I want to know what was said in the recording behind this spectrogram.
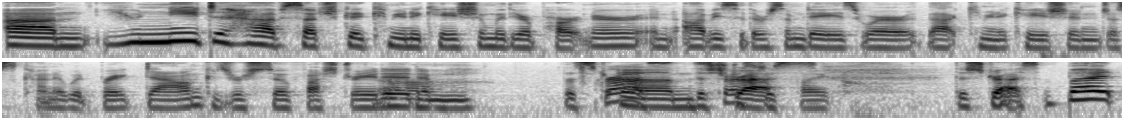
Um, you need to have such good communication with your partner, and obviously, there were some days where that communication just kind of would break down because you're so frustrated and the stress um, the, stress, stress, just like the stress. But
